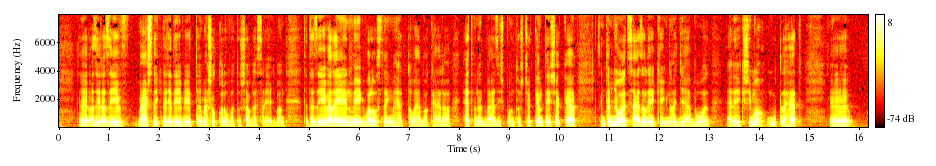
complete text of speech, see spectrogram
azért az év második negyedévétől már sokkal óvatosabb lesz a jegybank. Tehát az év elején még valószínűleg mehet tovább akár a 75 bázispontos csökkentésekkel. Szerintem 8%-ig nagyjából elég sima út lehet.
